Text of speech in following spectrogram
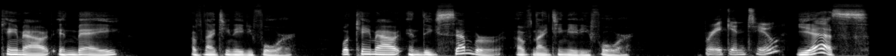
came out in May of 1984. What came out in December of 1984? Breakin' 2? Yes,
